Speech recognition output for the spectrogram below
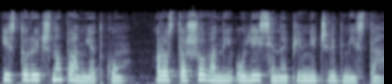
історичну пам'ятку, розташований у лісі на північ від міста.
